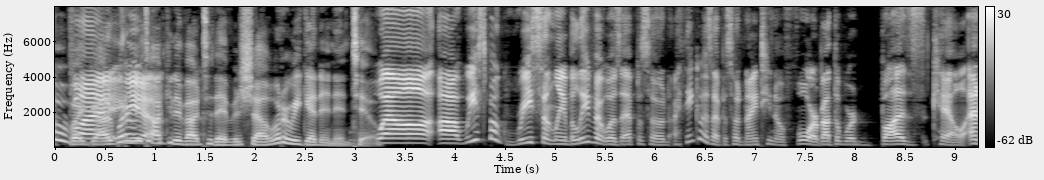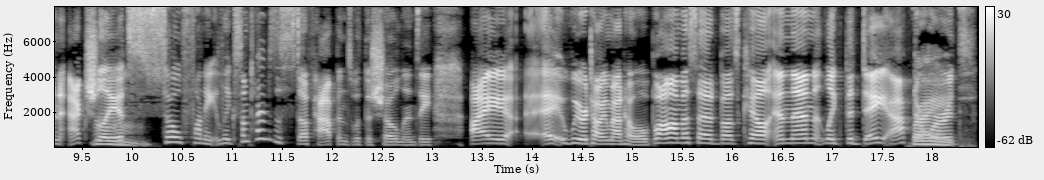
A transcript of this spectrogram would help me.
oh my but, god, what are we talking about today, Michelle? What are we getting into? Well, uh, we spoke recently, I believe it was episode, I think it was episode 1904, about the word buzzkill. And actually, Mm. it's so funny. Like sometimes this stuff happens with the show, Lindsay. I, I we were talking about how Obama said buzzkill, and then like the day afterwards, Right.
